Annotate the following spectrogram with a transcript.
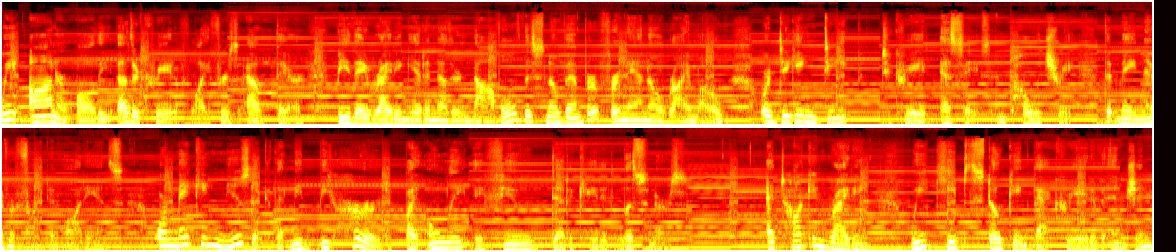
We honor all the other creative lifers out there, be they writing yet another novel this November for NaNoWriMo, or digging deep to create essays and poetry that may never find an audience, or making music that may be heard by only a few dedicated listeners. At Talking Writing, we keep stoking that creative engine,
